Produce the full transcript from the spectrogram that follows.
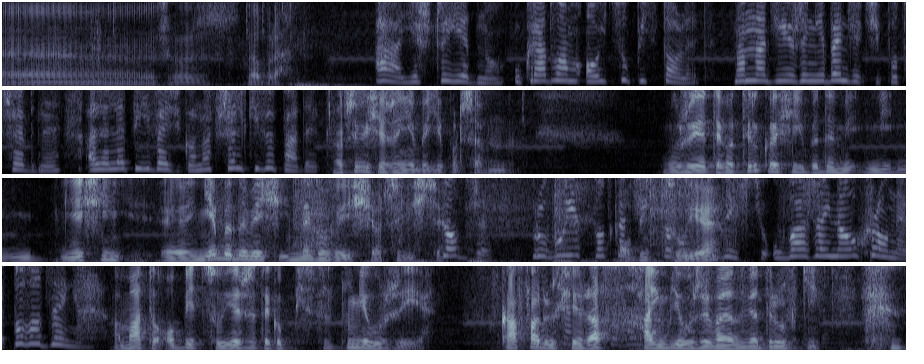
Eee, dobra. A, jeszcze jedno. Ukradłam ojcu pistolet. Mam nadzieję, że nie będzie ci potrzebny, ale lepiej weź go na wszelki wypadek. Oczywiście, że nie będzie potrzebny. Użyję tego tylko jeśli będę nie, jeśli e, nie będę mieć innego wyjścia, oczywiście. Dobrze, spróbuję spotkać się z Obiecuję. wyjściu. Uważaj na ochronę. Powodzenia. A ma to obiecuje, że tego pistoletu nie użyje. Kafar już się raz hańbił używając wiatrówki.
